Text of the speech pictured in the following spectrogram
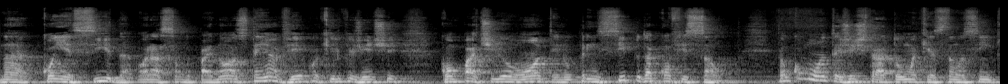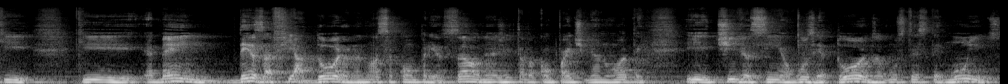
na conhecida oração do Pai Nosso tem a ver com aquilo que a gente compartilhou ontem no princípio da confissão. Então, como ontem a gente tratou uma questão assim que, que é bem desafiadora na nossa compreensão, né? a gente estava compartilhando ontem e tive assim alguns retornos, alguns testemunhos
